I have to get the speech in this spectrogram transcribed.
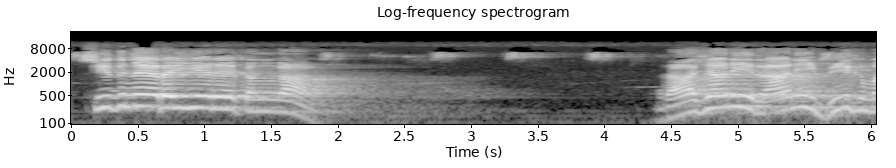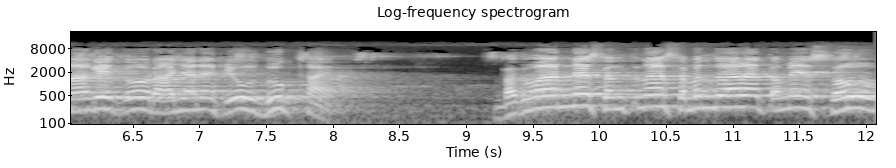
સીધને રહીએ રે કંગાલ. રાજાની રાણી ભીખ માગે તો રાજાને કેવું દુઃખ થાય? ભગવાનને સંતના સંબંધ દ્વારા તમે સૌ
